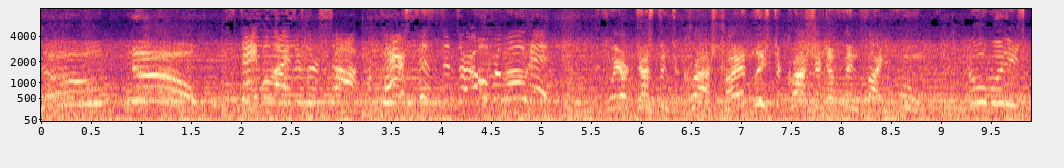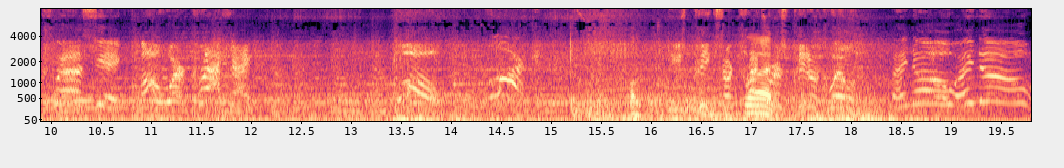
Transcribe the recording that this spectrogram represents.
No! No! Stabilizers are shot! Repair systems are overloaded! If we are destined to crash, try at least to crash into Fin Fang Foom. Nobody's crashing! Oh, we're crashing! Whoa! Clark! Oh, These peaks are treacherous, Peter Quill! I know! I know!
